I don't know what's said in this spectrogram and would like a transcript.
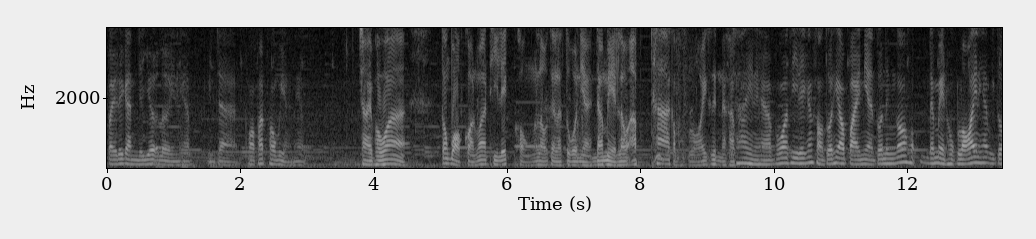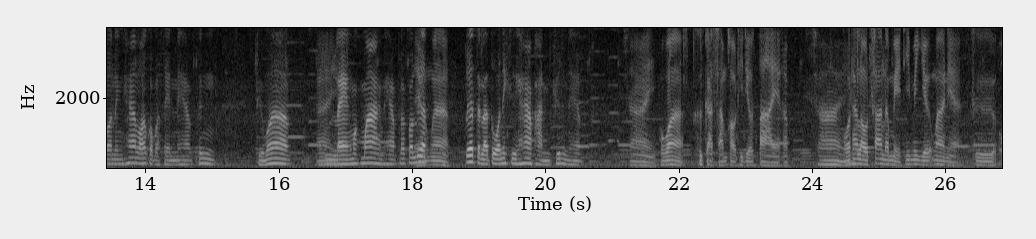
ไปด้วยกันเยอะๆเลยนะครับถึงจะพอพัดพอเหวี่ยงนะครับใช่เพราะว่าต้องบอกก่อนว่าทีเล็กของเราแต่ละตัวเนี่ยดาเมจเราอัพ5กับ 600 ขึ้นนะครับใช่นะครับเพราะว่าทีเล็กทั้งสองตัวที่เอาไปเนี่ยตัวหนึ่งก็ดาเมจ600 นะครับอีกตัวหนึ่ง500 กว่าเปอร์เซ็นต์นะครับซึ่งถือว่าใช่ รุนแรงมากๆนะครับ แล้วก็เลือดแรงมากเลือดแต่ละตัวนี่คือ5,000ขึ้นนะครับ ใช่ เพราะว่าคือกัดสามเขาทีเดียวตายอะครับ ใช่ เพราะว่าถ้าเราสร้างดาเมจที่ไม่เยอะมากเนี่ย คือโอ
